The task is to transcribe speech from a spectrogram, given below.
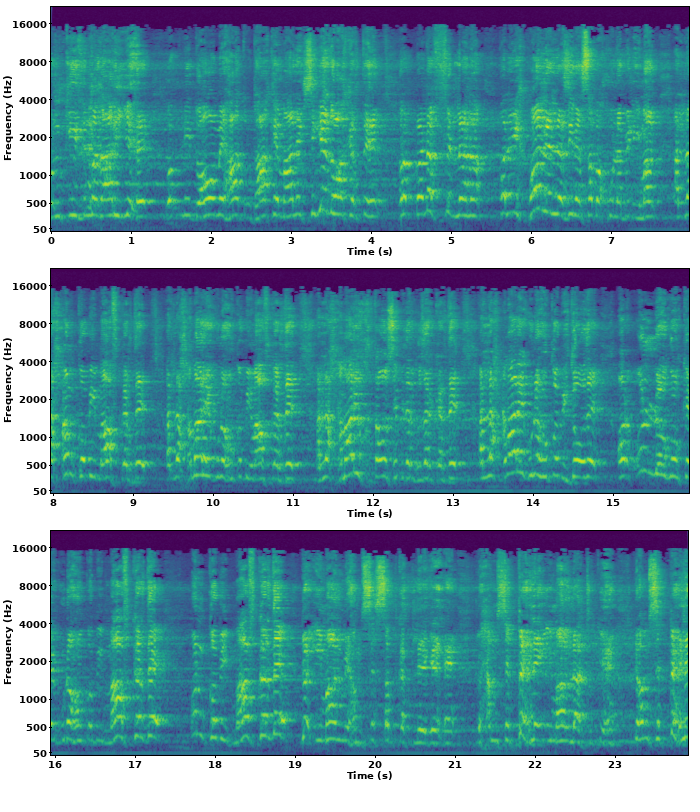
ان کی ذمہ داری یہ ہے، وہ اپنی دعاؤں میں ہاتھ اٹھا کے مالک سے یہ دعا کرتے ہیں، ربنا اغفر لنا ولاخوان الذين سبقونا بالایمان۔ اللہ ہم کو بھی معاف کر دے، اللہ ہمارے گناہوں کو بھی معاف کر دے، اللہ ہماری خطاؤں سے بھی درگزر کر دے، اللہ ہمارے گناہوں کو بھی دھو دے اور ان لوگوں کے گناہوں کو بھی معاف کر دے۔ ان کو بھی معاف کر دے جو ایمان میں ہم سے سبقت لے گئے ہیں، جو ہم سے پہلے ایمان لا چکے ہیں، جو ہم سے پہلے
